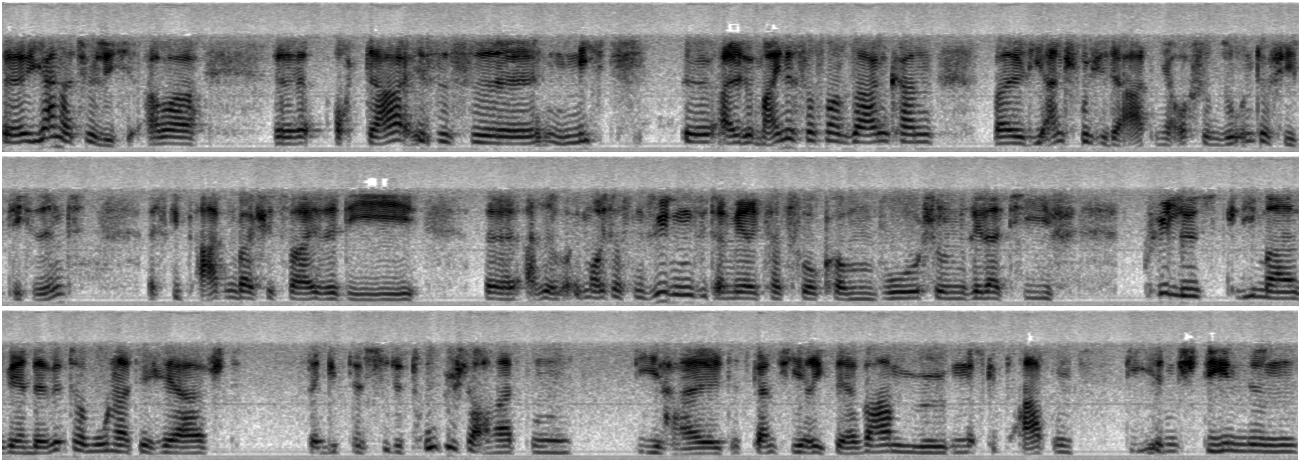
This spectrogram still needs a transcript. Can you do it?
Ja, natürlich, aber auch da ist es nichts äh, Allgemeines, was man sagen kann, weil die Ansprüche der Arten ja auch schon so unterschiedlich sind. Es gibt Arten beispielsweise, die äh, also im äußersten Süden Südamerikas vorkommen, wo schon relativ kühles Klima während der Wintermonate herrscht. Dann gibt es viele tropische Arten, die halt es ganzjährig sehr warm mögen. Es gibt Arten, die in stehenden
